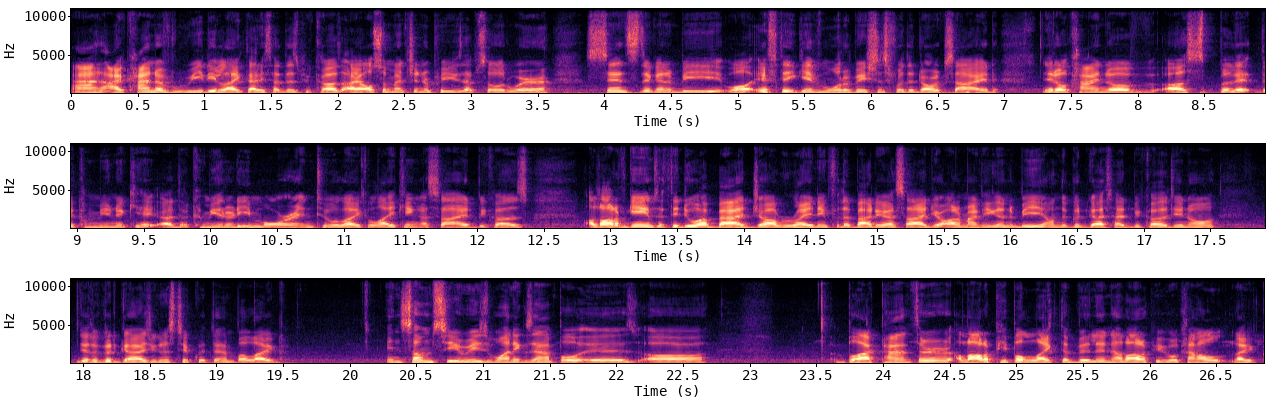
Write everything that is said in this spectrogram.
and I kind of really like that he said this because I also mentioned in a previous episode where since they're gonna be well, if they give motivations for the dark side, it'll kind of uh, split the communicate uh, the community more into like liking a side because a lot of games, if they do a bad job writing for the bad guy side, you're automatically going to be on the good guy side because, you know, they're the good guys, you're going to stick with them. But, like, in some series, one example is, uh, Black Panther, a lot of people liked the villain. A lot of people kind of like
